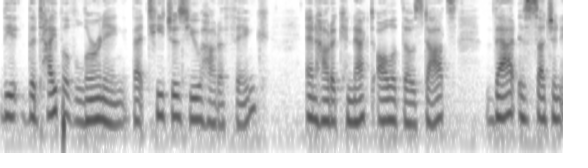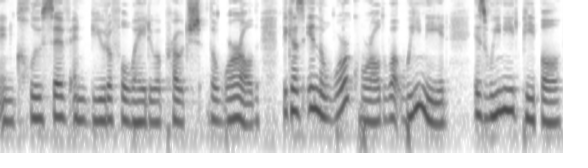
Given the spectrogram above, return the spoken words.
the the type of learning that teaches you how to think and how to connect all of those dots that is such an inclusive and beautiful way to approach the world. Because in the work world, what we need is we need people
